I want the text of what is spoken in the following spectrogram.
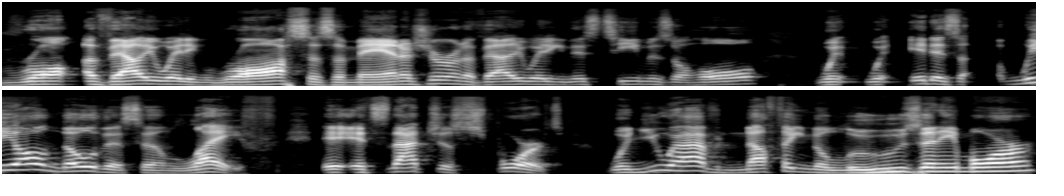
raw evaluating ross as a manager and evaluating this team as a whole when, when it is we all know this in life It- it's not just sports when you have nothing to lose anymore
